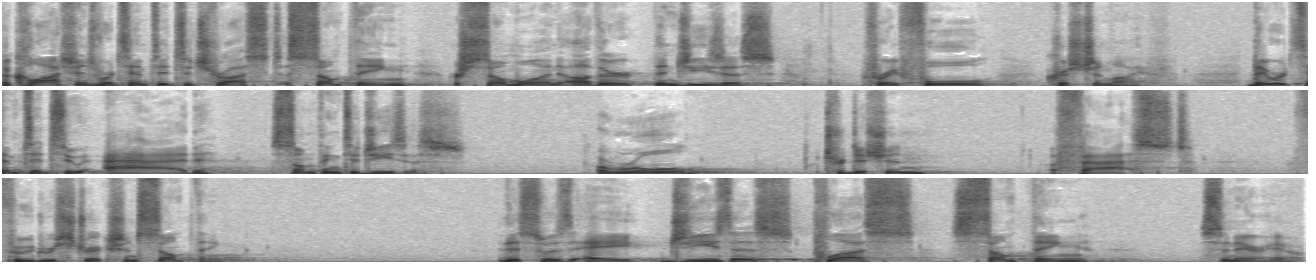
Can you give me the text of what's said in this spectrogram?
The Colossians were tempted to trust something or someone other than Jesus for a full Christian life. They were tempted to add something to Jesus a rule, a tradition, a fast, food restriction, something. This was a Jesus plus something scenario.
